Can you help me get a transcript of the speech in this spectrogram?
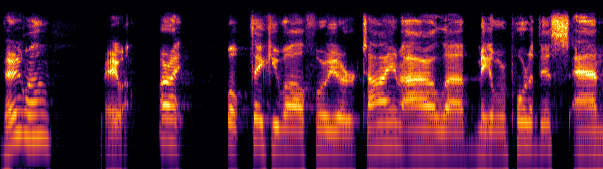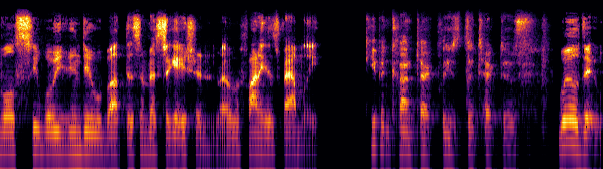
Very well. Very well. All right. Well thank you all for your time. I'll uh, make a report of this and we'll see what we can do about this investigation uh, finding his family Keep in contact, please, Detective. Will do.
